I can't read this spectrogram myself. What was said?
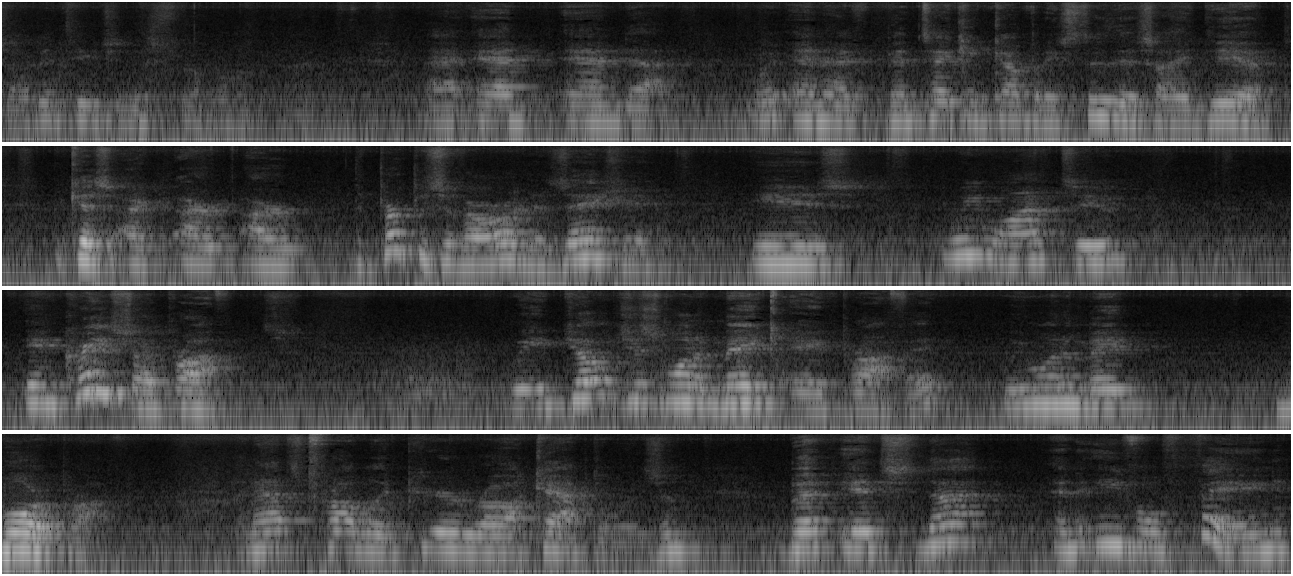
so I've been teaching this for a long time. Uh, and and uh, and I've been taking companies through this idea because our, our, our the purpose of our organization is we want to increase our profits. We don't just want to make a profit, we want to make more profit. And that's probably pure raw capitalism, but it's not an evil thing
